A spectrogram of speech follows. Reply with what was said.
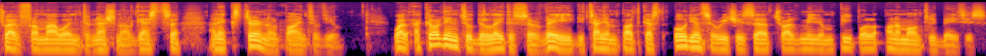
to have from our international guests uh, an external point of view. Well, according to the latest survey, the Italian podcast audience reaches uh, 12 million people on a monthly basis,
